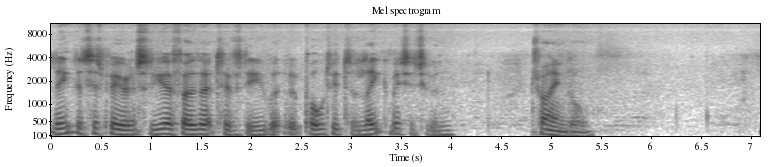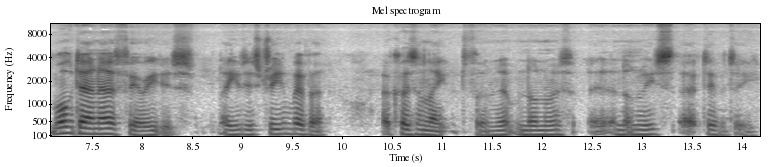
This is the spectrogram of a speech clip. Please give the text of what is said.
link the disappearance to UFO activity reported to the Lake Michigan Triangle. More down earth theory explains extreme weather occurs in lake for anonymous, anonymous activity.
